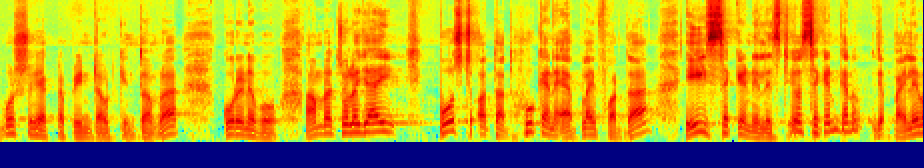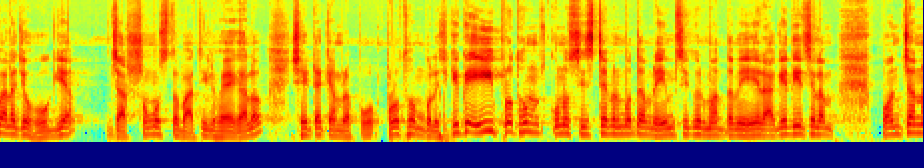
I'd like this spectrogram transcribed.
অবশ্যই একটা প্রিন্ট আউট কিন্তু আমরা করে নেব। আমরা চলে যাই পোস্ট অর্থাৎ who can apply for the এই সেকেন্ড লিস্ট সেকেন্ড কেন? পাইলে বেলা যে হো গিয়া যার সমস্ত বাতিল হয়ে গেল, সেটাকে আমরা প্রথম বলেছি। কিন্তু এই প্রথম কোনো সিস্টেমের মধ্যে আমরা এমসিকিউর মাধ্যমে এর আগে দিয়েছিলাম, পঞ্চান্ন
